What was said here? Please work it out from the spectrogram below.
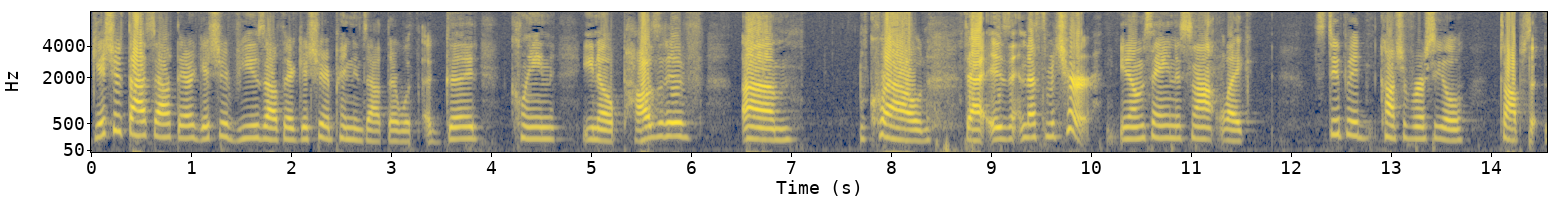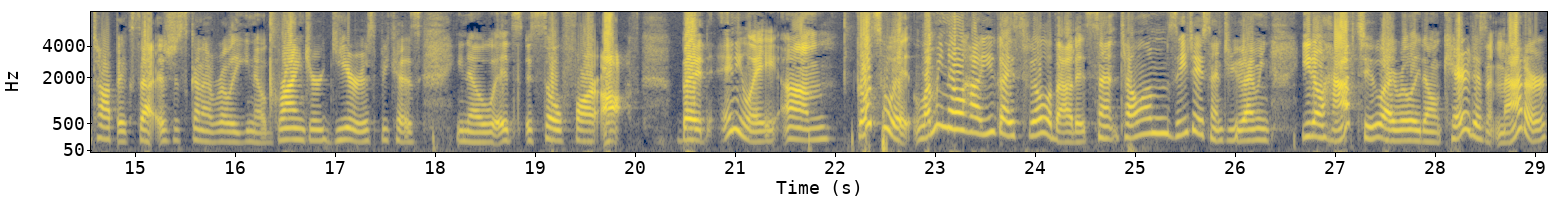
Get your thoughts out there, get your views out there, get your opinions out there with a good, clean, you know, positive um, crowd that isn't and that's mature. You know what I'm saying? It's not like stupid, controversial tops, topics that is just gonna really, you know, grind your gears because you know it's it's so far off. But anyway, um, go to it. Let me know how you guys feel about it. Sent, tell them ZJ sent you. I mean, you don't have to. I really don't care. It doesn't matter.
